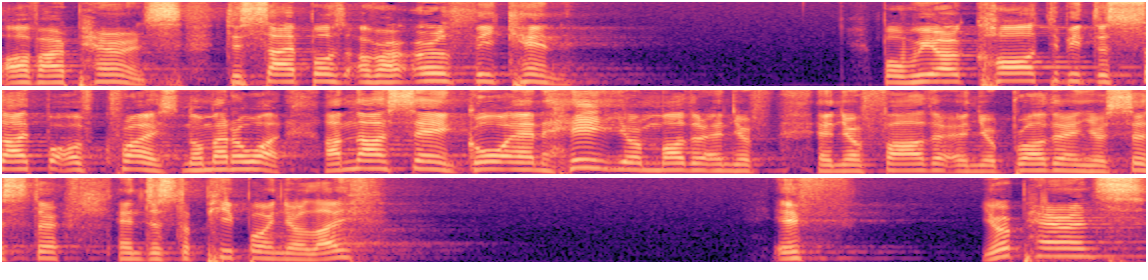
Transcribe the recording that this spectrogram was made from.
of our parents, disciples of our earthly kin. But we are called to be disciple of Christ no matter what. I'm not saying go and hate your mother and your, and your father and your brother and your sister and just the people in your life. If your parents,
